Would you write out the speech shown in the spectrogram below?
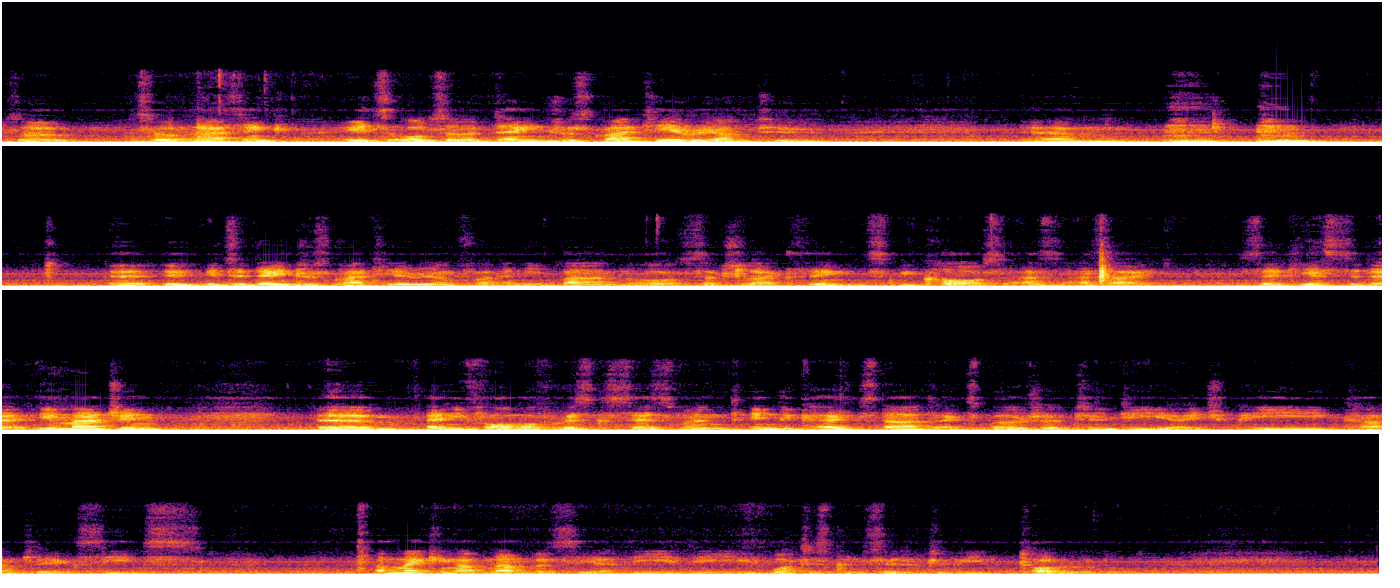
So, so I think it's also a dangerous criterion to um, uh, it, it's a dangerous criterion for any ban or such like things because, as, as I said yesterday, imagine um, any form of risk assessment indicates that exposure to DEHP currently exceeds, I'm making up numbers here, the, the what is considered to be tolerable.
